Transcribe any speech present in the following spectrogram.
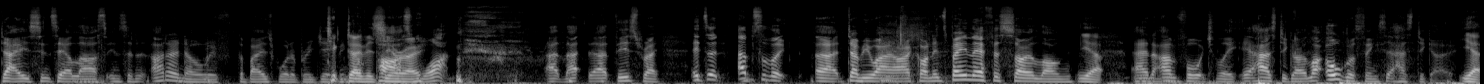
days since our last incident. I don't know if the Bayswater Bridge even Ticked got over past zero. one. at that at this rate, it's an absolute uh, WA icon. It's been there for so long, Yeah. and unfortunately, it has to go. Like all good things, it has to go. Yeah,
